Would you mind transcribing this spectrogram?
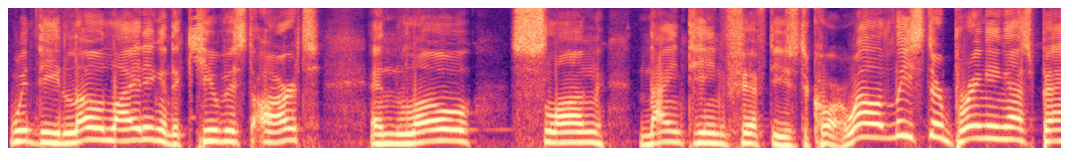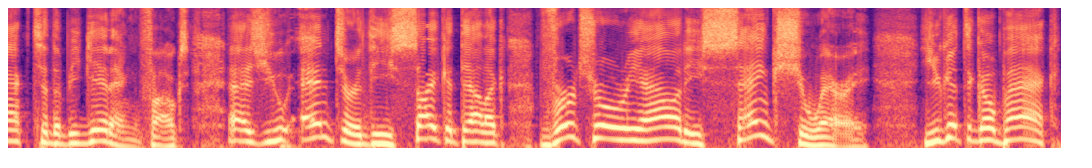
with the low lighting and the cubist art and low slung 1950s decor. Well, at least they're bringing us back to the beginning, folks. As you enter the psychedelic virtual reality sanctuary, you get to go back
